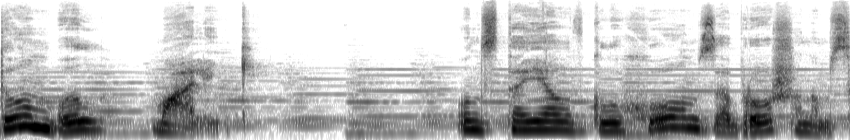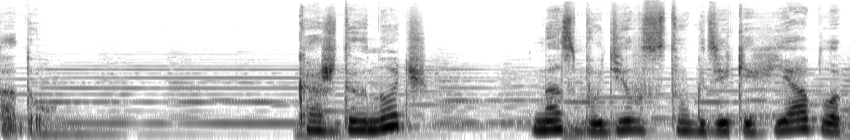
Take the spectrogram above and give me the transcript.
Дом был маленький. Он стоял в глухом заброшенном саду. Каждую ночь нас будил стук диких яблок,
